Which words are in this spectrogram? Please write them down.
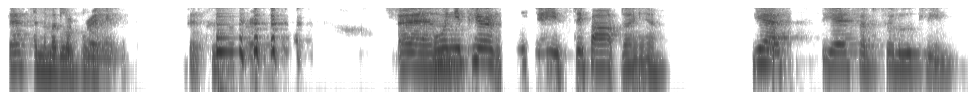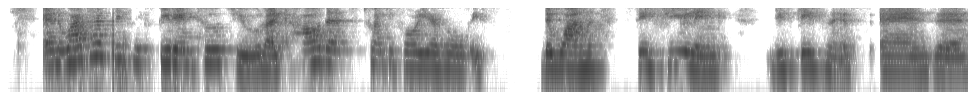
That's in the middle of brave. That's super brave. and when your parents you step up, don't you? Yes, yes, absolutely. And what has this experience taught you? Like how that 24 years old is the one still fueling this business and uh,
